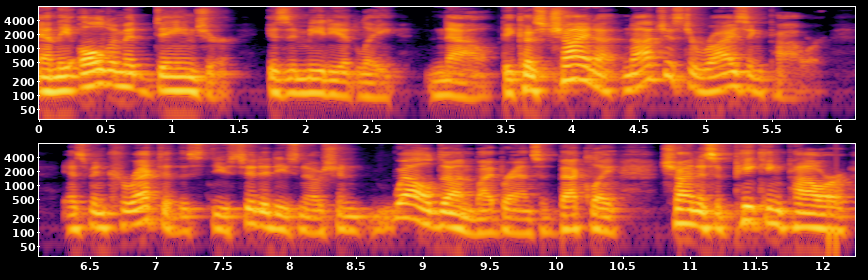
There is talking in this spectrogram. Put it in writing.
And the ultimate danger is immediately now. Because China, not just a rising power, has been corrected, this Thucydides notion, well done by Brands and Beckley. China's a peaking power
